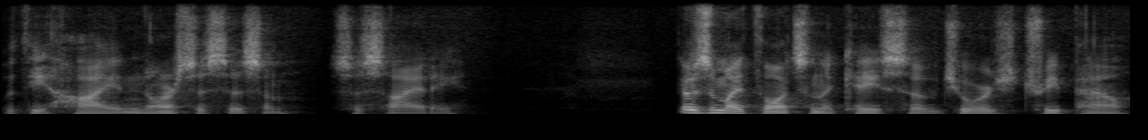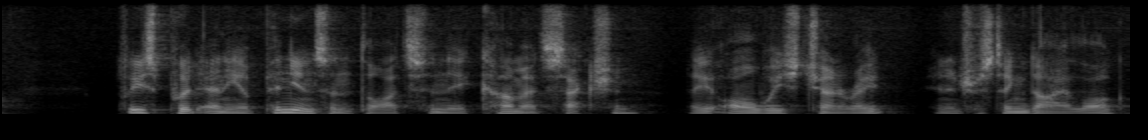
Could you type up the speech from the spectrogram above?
with the high narcissism society. Those are my thoughts on the case of George Trepal. Please put any opinions and thoughts in the comment section. They always generate an interesting dialogue.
